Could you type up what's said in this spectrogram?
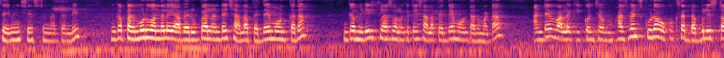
సేవింగ్స్ చేస్తున్నట్టండి. ఇంకా పదమూడు వందల యాభై రూపాయలు అంటే చాలా పెద్ద అమౌంట్ కదా. ఇంకా మిడిల్ క్లాస్ వాళ్ళకైతే చాలా పెద్ద అమౌంట్ అనమాట అంటే వాళ్ళకి కొంచెం హస్బెండ్స్ కూడా ఒక్కొక్కసారి డబ్బులు ఇస్తూ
